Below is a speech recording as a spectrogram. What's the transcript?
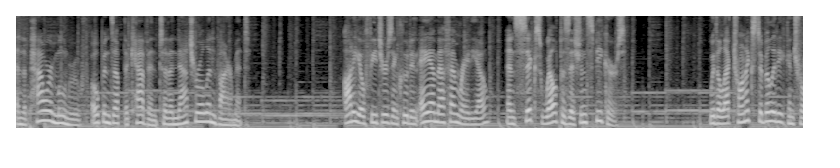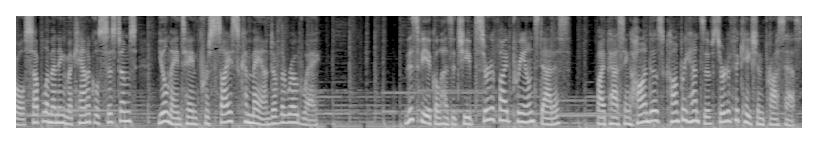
and the power moonroof opens up the cabin to the natural environment. Audio features include an AM-FM radio and six well-positioned speakers. With electronic stability control supplementing mechanical systems, you'll maintain precise command of the roadway. This vehicle has achieved certified pre-owned status by passing Honda's comprehensive certification process,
